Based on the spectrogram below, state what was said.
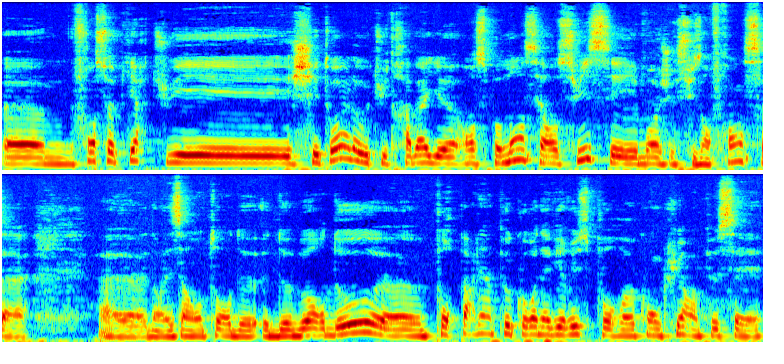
Euh, François Pierre, tu es chez toi là où tu travailles en ce moment, c'est en Suisse et moi je suis en France. Euh, dans les alentours de, de Bordeaux. Euh, pour parler un peu coronavirus, pour euh, conclure un peu ces,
